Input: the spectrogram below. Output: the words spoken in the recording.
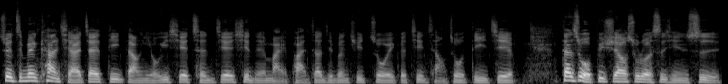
所以这边看起来在低档有一些承接性的买盘，在这边去做一个进场做低阶，但是我必须要说的事情是，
